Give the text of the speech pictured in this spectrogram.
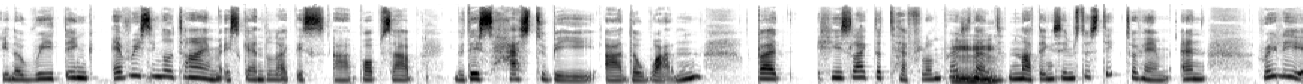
you know, we think every single time a scandal like this uh, pops up, this has to be uh, the one. But he's like the Teflon president. Mm-hmm. Nothing seems to stick to him, and really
